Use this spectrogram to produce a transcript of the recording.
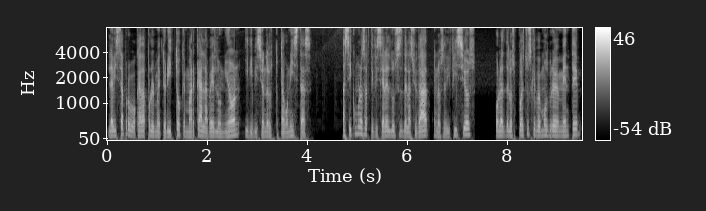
la vista provocada por el meteorito que marca a la vez la unión y división de los protagonistas, así como las artificiales luces de la ciudad en los edificios o las de los puestos que vemos brevemente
